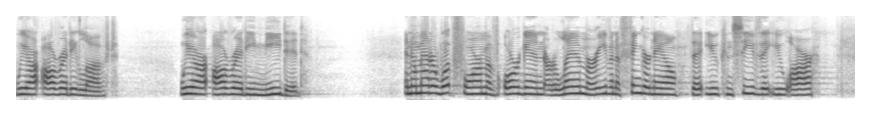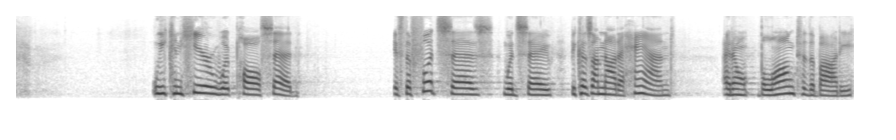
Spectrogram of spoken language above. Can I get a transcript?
we are already loved, we are already needed. And no matter what form of organ or limb or even a fingernail that you conceive that you are, we can hear what Paul said. If the foot says, would say, because I'm not a hand, I don't belong to the body,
